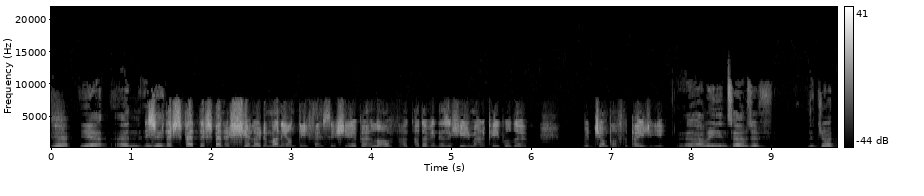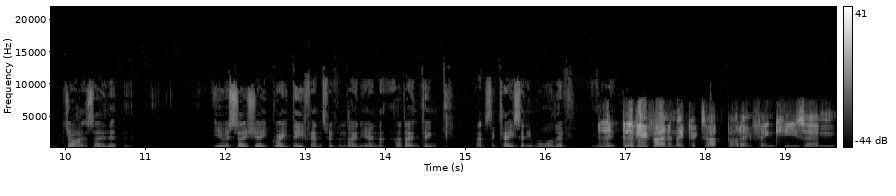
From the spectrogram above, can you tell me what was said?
Yeah. yeah, and is they it? spent they spent a shitload of money on defense this year, but a lot of I- I don't think there's a huge amount of people that would jump off the page at you. Uh, I mean, in terms of the Gi- Giants, though, that you associate great defense with them, don't you? And I don't think that's the case anymore. They've, you know, Olivier Vernon they picked up, but I don't think he's um,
